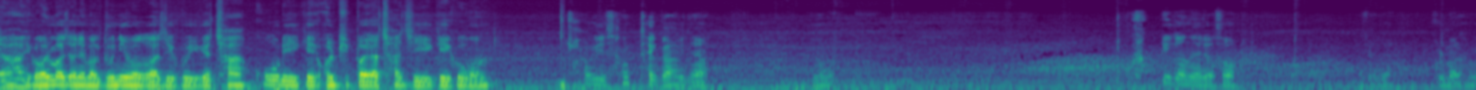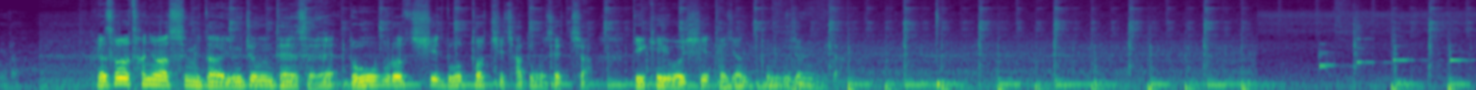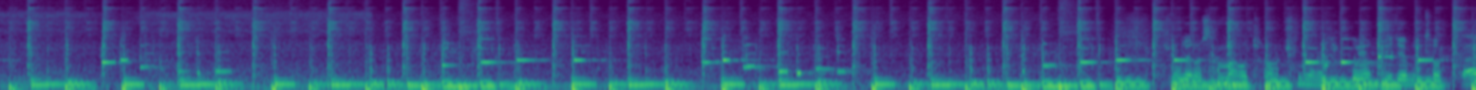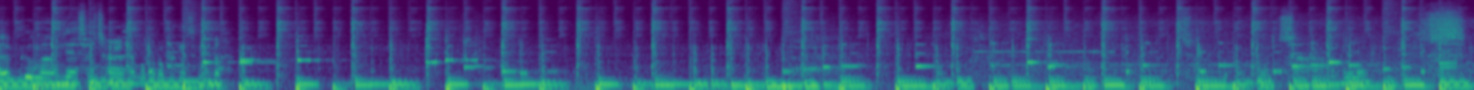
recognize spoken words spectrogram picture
야 이거 얼마 전에 막 눈이 와가지고 이게 차 꼴이 이게 얼핏 봐야 차지 이게 이거 뭐 차의 상태가 그냥 어? 흙비가 내려서 아주 그냥 볼만합니다. 그래서 다녀왔습니다. 요즘 대세 노브러시 노터치 자동 세차 DK워시 대전 동구점입니다. 충전을 35,000원 충전을 했고요. 이제부터 깔끔하게 세차를 해보도록 하겠습니다. 자,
